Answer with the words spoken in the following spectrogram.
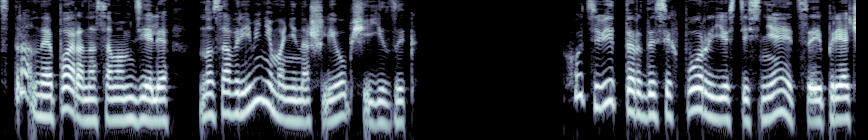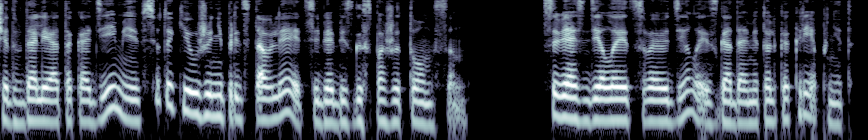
Странная пара на самом деле, но со временем они нашли общий язык. Хоть Виттер до сих пор ее стесняется и прячет вдали от Академии, все таки уже не представляет себя без госпожи Томпсон. Связь делает свое дело и с годами только крепнет.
